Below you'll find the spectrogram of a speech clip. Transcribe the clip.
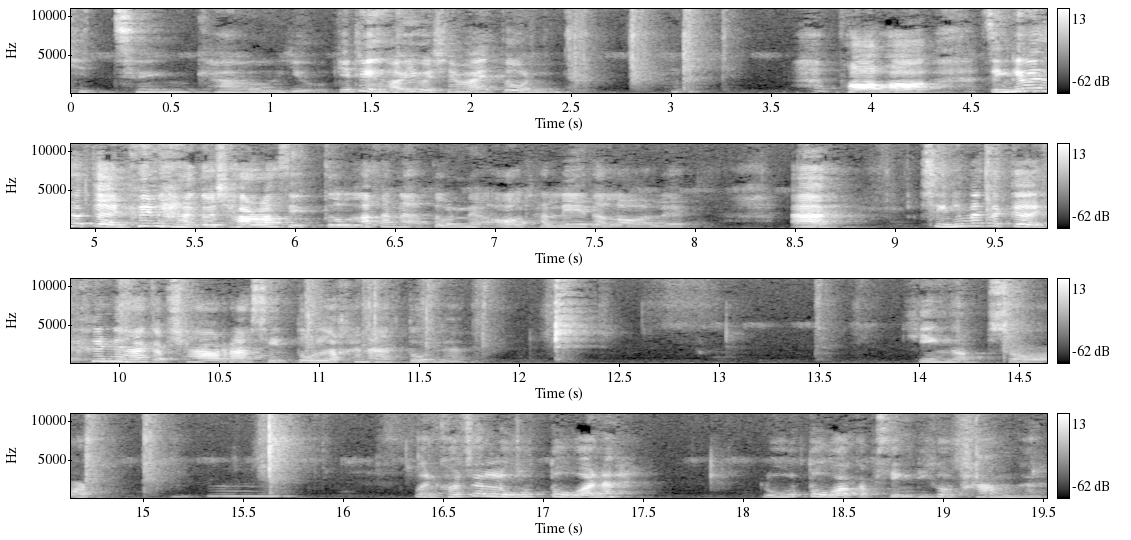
คิดถึงเขาอยู่ คิดถึงเขาอยู่ใช่ไหมตุลพอพอสิ่งที่มันจะเกิดขึ้นนะคะกับชาวราศีตุลลัคนาตุลเนี่ยออกทะเลตลอดเลย อะ สิ่งที่มันจะเกิดขึ้นนะคะ กับชาวราศีตุลแลัคนาตุลน่ะ King of Swords เหมือนเขาจะรู้ตัวนะ รู้ตัวกับสิ่งที่เขาทำค่ะ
